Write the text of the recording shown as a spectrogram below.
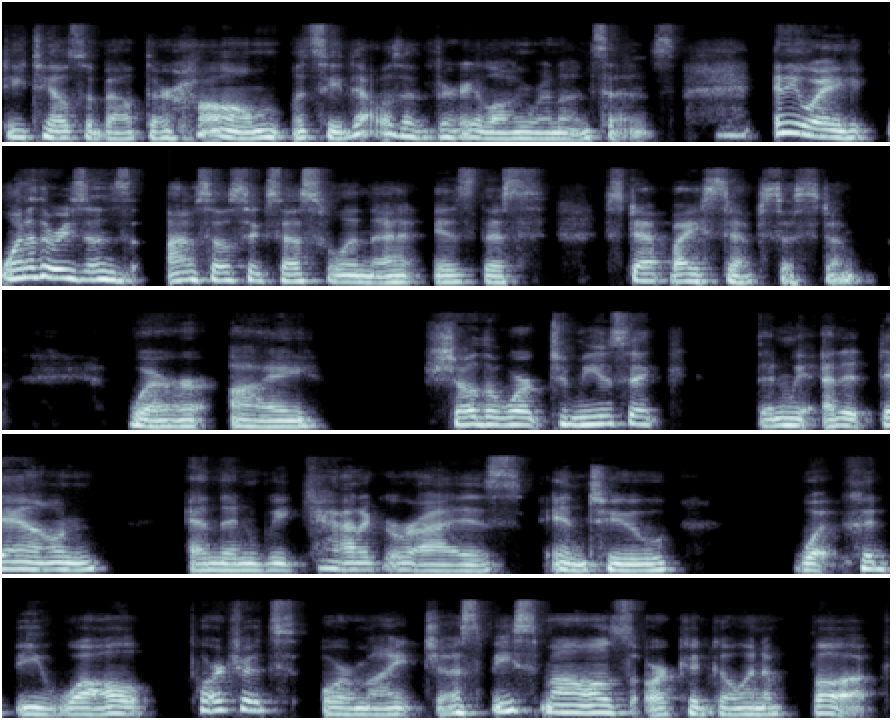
details about their home. Let's see, that was a very long run on sentence. Anyway, one of the reasons I'm so successful in that is this step by step system where I show the work to music, then we edit down, and then we categorize into what could be wall portraits or might just be smalls or could go in a book.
